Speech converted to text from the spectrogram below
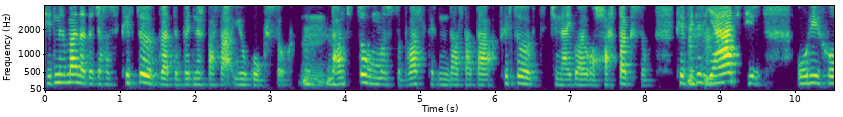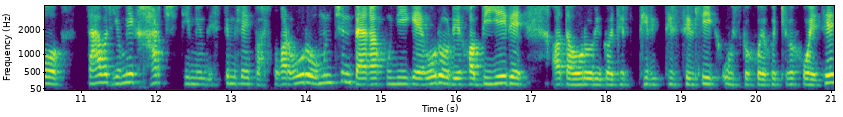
тэд нар маань одоо жоохон сэтгэл зүйн хувьд бод бид нар бас юугүй гэсэн үг. Донцсон хүмүүс бол тэрэнд бол одоо сэтгэл зүйн хувьд чинь айгүй айгүй хортой гэсэн. Тэгэхээр бид нар яаж тэр өөрийнхөө заавал юмыг харж тийм юм стимулейт болохгүйгээр өөрөө өмнө чинь байгаа хүнийгээ өөрөө өөрийнхөө биеэрээ одоо өөрөө өөрийгөө тэр тэр тэр сэрлийг үүсгэх вэ хөдөлгөх вэ тий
